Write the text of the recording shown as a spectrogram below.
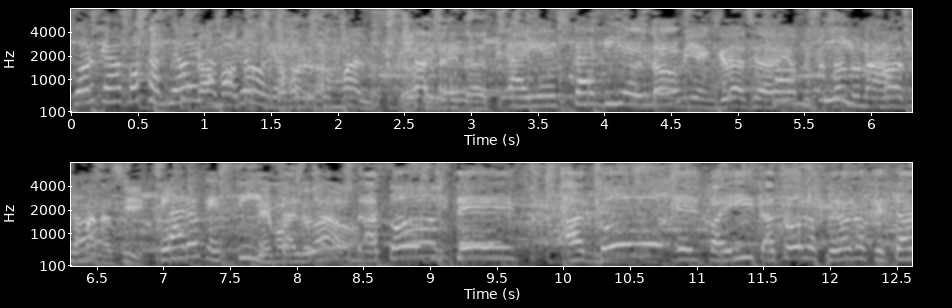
porque hemos cambiado de camarógrafo. es un mal. Ahí está el DJ Red. Estamos bien, gracias a Dios. Empezando una nueva semana, sí. Claro que sí. Saludamos a todos ustedes, a todo el país, a todos los peruanos que están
